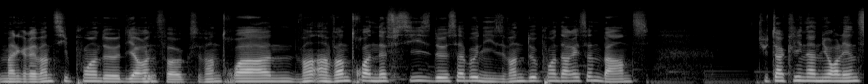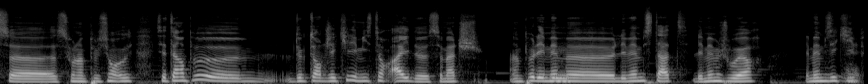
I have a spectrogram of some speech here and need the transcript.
malgré 26 points de D'Aaron Mm. Fox, 23, 20 un 23-9-6 de Sabonis, 22 points d'Harrison Barnes. Tu t'inclines à New Orleans euh, sous l'impulsion. C'était un peu euh, Dr. Jekyll et Mr. Hyde ce match. Un peu les mêmes, Mm. euh, les mêmes stats, les mêmes joueurs, les mêmes équipes.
